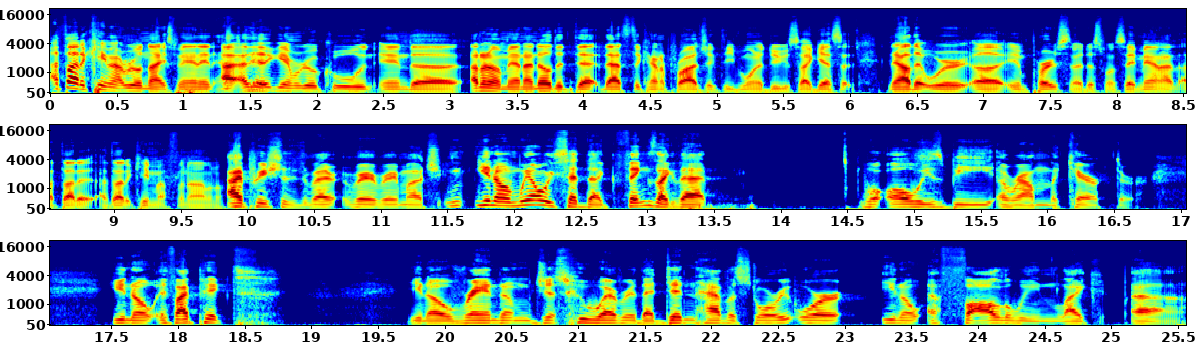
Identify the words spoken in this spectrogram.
I thought it came out real nice, man, and I, I think it came out real cool. And, and uh, I don't know, man. I know that, that that's the kind of project that you want to do. So I guess now that we're uh, in person, I just want to say, man, I, I thought it I thought it came out phenomenal. I appreciate it very, very, very much. You know, and we always said that things like that will always be around the character. You know, if I picked, you know, random, just whoever that didn't have a story or, you know, a following like uh,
